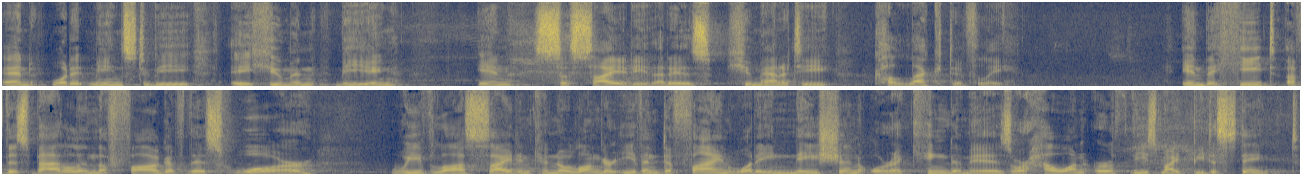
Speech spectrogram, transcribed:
and what it means to be a human being in society, that is, humanity collectively. In the heat of this battle, in the fog of this war, we've lost sight and can no longer even define what a nation or a kingdom is or how on earth these might be distinct.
